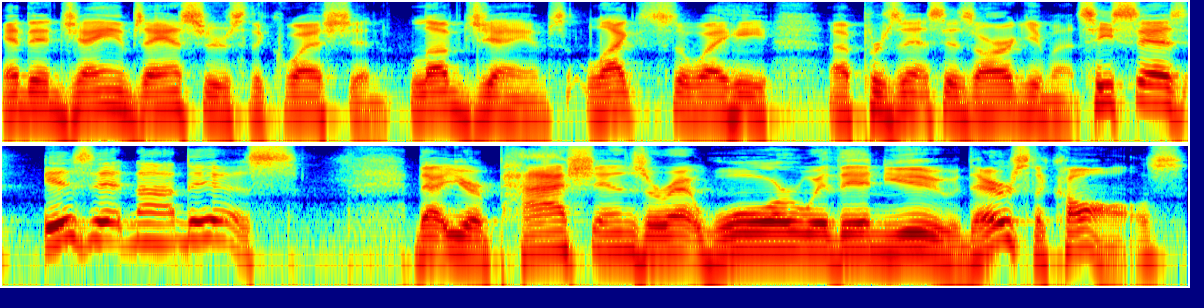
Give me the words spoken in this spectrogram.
And then James answers the question. Love James, likes the way he uh, presents his arguments. He says, Is it not this? That your passions are at war within you. There's the cause.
